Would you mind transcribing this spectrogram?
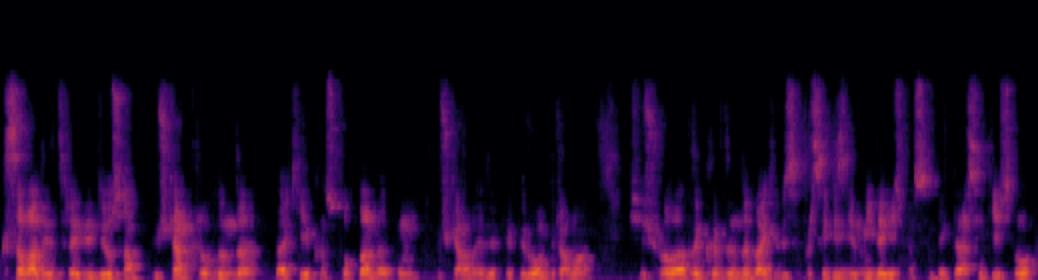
Kısa vadeli trade ediyorsan üçgen kırıldığında belki yakın stoplarla bunun üçgen ana hedefi 1.11 ama işte şuralarda kırdığında belki 1.08.20'yi de geçmesini beklersin ki işte o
